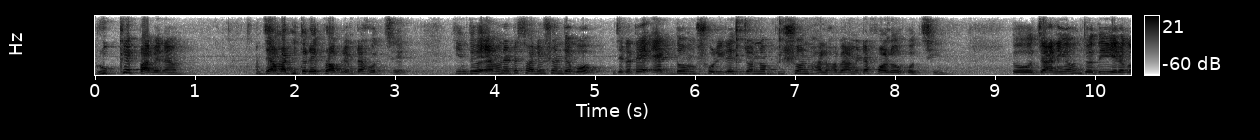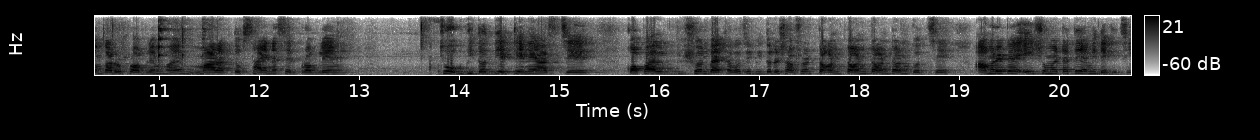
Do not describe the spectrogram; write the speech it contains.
ভ্রুক্ষেপ পাবে না যে আমার ভিতরে প্রবলেমটা হচ্ছে। কিন্তু এমন একটা সলিউশন দেবো যেটাতে একদম শরীরের জন্য ভীষণ ভালো হবে। আমি এটা ফলো করছি। তো জানিও, যদি এরকম কারোর প্রবলেম হয়, মারাত্মক সাইনাসের প্রবলেম চোখ ভিতর দিয়ে টেনে আসছে, কপাল ভীষণ ব্যথা করছে, ভিতরে সবসময় টন টন টন টন করছে, আমার এটা এই সময়টাতেই আমি দেখেছি।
